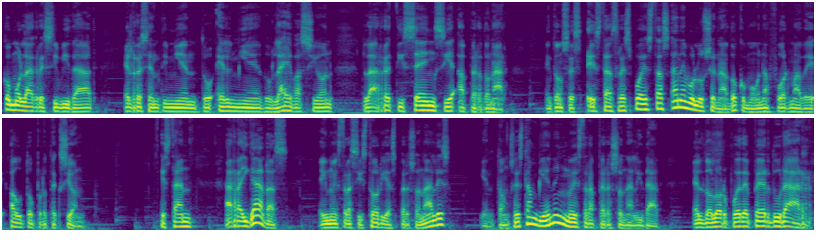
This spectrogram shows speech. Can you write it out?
como la agresividad, el resentimiento, el miedo, la evasión, la reticencia a perdonar. Entonces, estas respuestas han evolucionado como una forma de autoprotección. Están arraigadas en nuestras historias personales y entonces también en nuestra personalidad. El dolor puede perdurar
